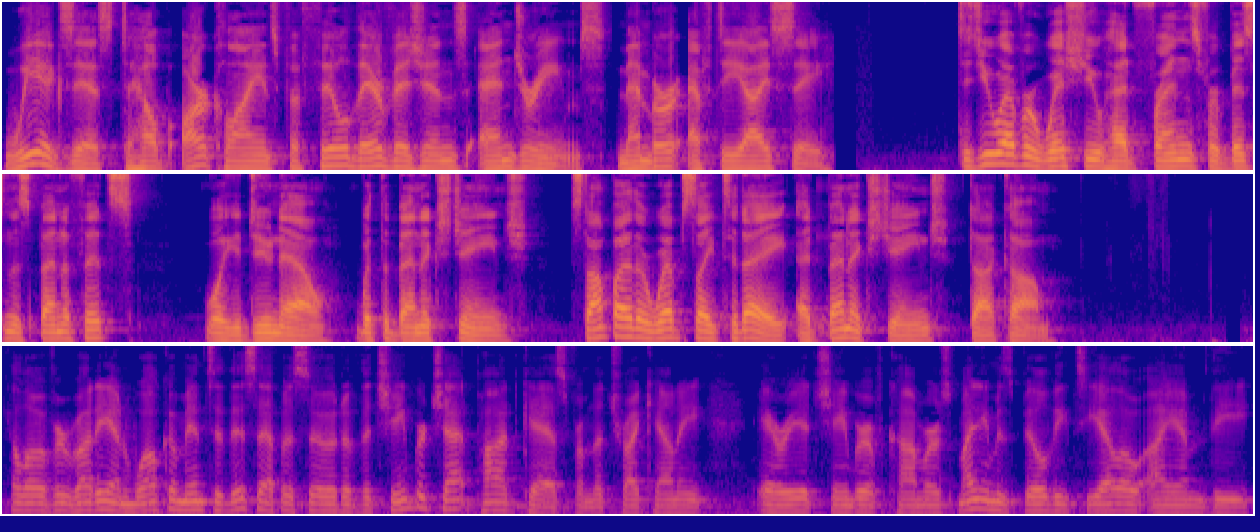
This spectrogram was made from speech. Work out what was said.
We exist to help our clients fulfill their visions and dreams. Member FDIC. Did you ever wish you had friends for business benefits? Well, you do now with the Ben Exchange. Stop by their website today at benexchange.com. Hello, everybody, and welcome into this episode of the Chamber Chat podcast from the Tri County Area Chamber of Commerce. My name is Bill Vitiello. I am the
